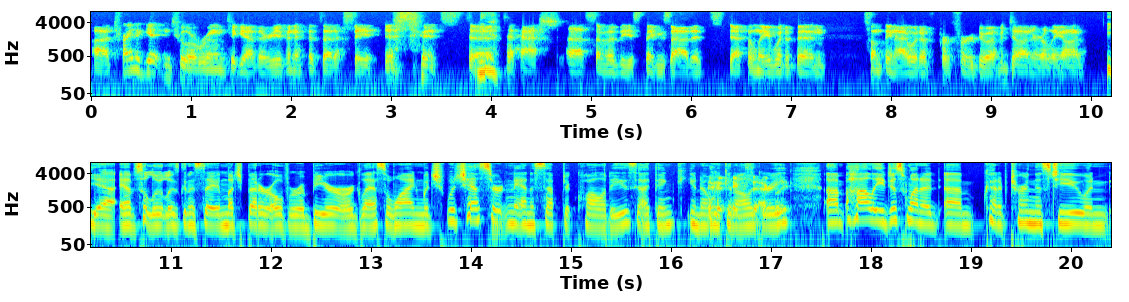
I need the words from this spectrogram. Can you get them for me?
uh, try to get into a room together, even if it's at a safe distance, to, yeah. to hash uh, some of these things out. It's definitely would have been something I would have preferred to have done early on. Yeah, absolutely. I was going to say much better over a beer or a glass of wine, which which has certain antiseptic qualities. I think you know we can all exactly. agree. Um, Holly, just want to um, kind of turn this to you, and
